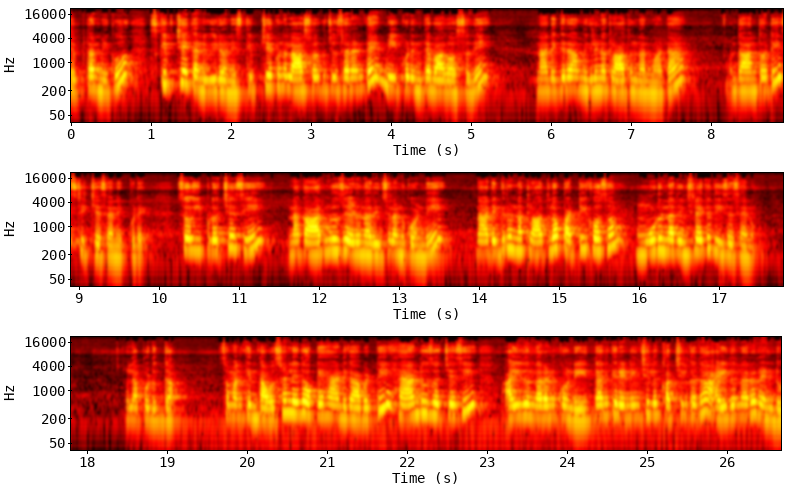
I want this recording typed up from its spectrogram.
చెప్తాను మీకు. స్కిప్ చేయకండి వీడియోని. స్కిప్ చేయకుండా లాస్ట్ వరకు చూసారంటే మీకు కూడా ఇంతే బాగా వస్తుంది. నా దగ్గర మిగిలిన క్లాత్ ఉందన్నమాట దాంతో స్టిచ్ చేశాను ఇప్పుడే. సో ఇప్పుడు వచ్చేసి నాకు ఆర్మ్ లూజ్ ఏడున్నర ఇంచులు అనుకోండి. నా దగ్గర ఉన్న క్లాత్లో పట్టీ కోసం మూడున్నర ఇంచులు అయితే తీసేసాను. ఇలా పొడుగ్గా. సో మనకి ఇంత అవసరం లేదు ఒకే హ్యాండ్ కాబట్టి హ్యాండ్ లూజ్ వచ్చేసి ఐదున్నర అనుకోండి. దానికి రెండు ఇంచులు ఖర్చులు కదా ఐదున్నర రెండు.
